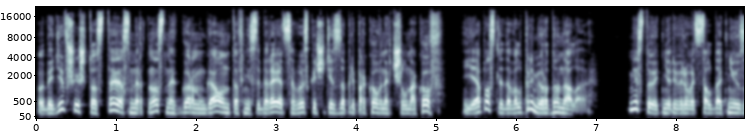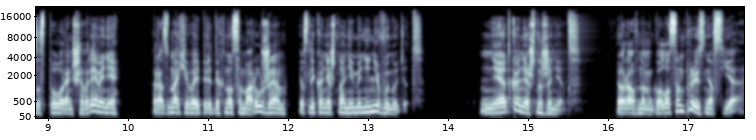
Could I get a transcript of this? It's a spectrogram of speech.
Убедившись, что стая смертоносных гормгаунтов не собирается выскочить из-за припаркованных челноков, я последовал примеру Донала. Не стоит нервировать солдатню из СПО раньше времени, размахивая перед их носом оружием, если, конечно, они меня не вынудят. «Нет, конечно же нет», — ровным голосом произнес я.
